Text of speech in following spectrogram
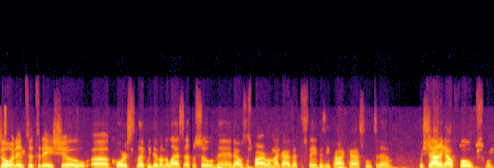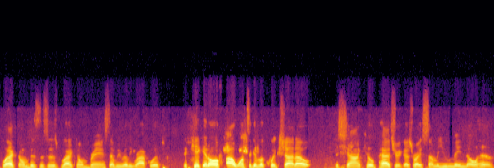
Going into today's show, uh, of course, like we did on the last episode, man, that was inspired by my guys at the Stay Busy podcast. Salute to them. We're shouting out folks with black-owned businesses, black-owned brands that we really rock with. To kick it off, I want to give a quick shout out to Sean Kilpatrick. That's right. Some of you may know him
